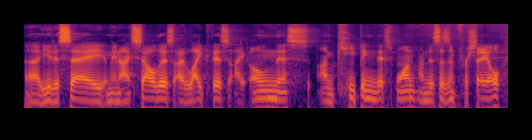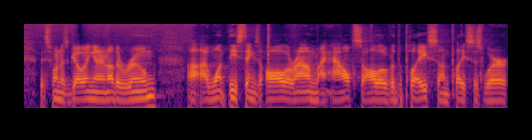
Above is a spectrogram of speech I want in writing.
uh, you to say, I mean, I sell this, I like this, I own this, I'm keeping this one, and this isn't for sale. This one is going in another room. Uh, I want these things all around my house, all over the place, on places where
